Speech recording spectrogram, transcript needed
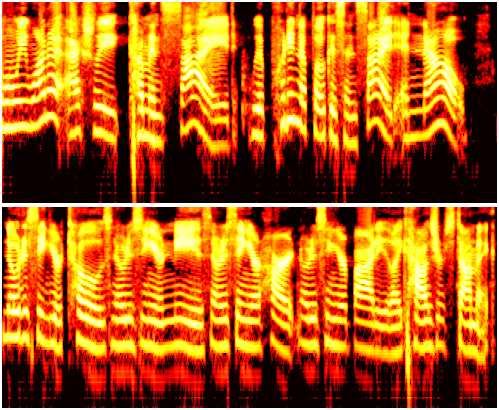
when we want to actually come inside, we're putting the focus inside and now noticing your toes, noticing your knees, noticing your heart, noticing your body, like how's your stomach?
